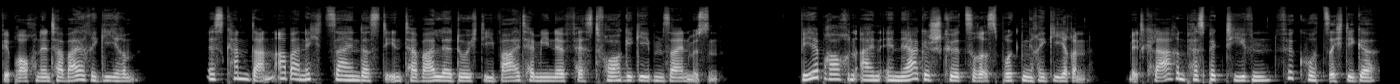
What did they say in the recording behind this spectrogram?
Wir brauchen Intervallregieren. Es kann dann aber nicht sein, dass die Intervalle durch die Wahltermine fest vorgegeben sein müssen. Wir brauchen ein energisch kürzeres Brückenregieren mit klaren Perspektiven für Kurzsichtige.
